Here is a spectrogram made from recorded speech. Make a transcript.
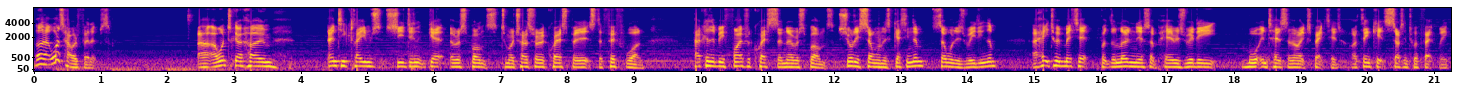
well, that was Howard Phillips. Uh, I want to go home. Auntie claims she didn't get a response to my transfer request, but it's the fifth one. How can there be five requests and no response? Surely someone is getting them, someone is reading them. I hate to admit it, but the loneliness up here is really more intense than I expected. I think it's starting to affect me.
